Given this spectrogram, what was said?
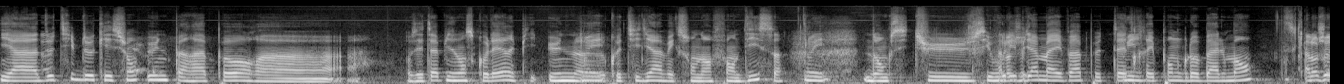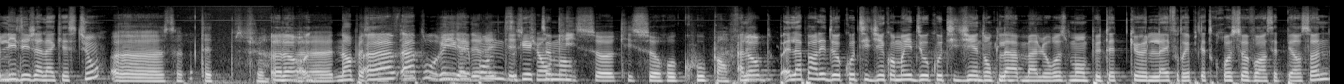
Il y a deux types de questions. Une par rapport euh, aux établissements scolaires et puis une Oui. euh, quotidien avec son enfant 10. Oui. Donc, si, tu, si vous Alors, voulez je- bien, Maëva, peut-être Oui. répondre globalement. Alors, je lis déjà la question. Euh, ça peut-être. Alors, euh, non, parce fait, ah, pour oui, y y a des questions directement. qui se, qui se recoupent en fait. Alors, elle a parlé de quotidien, comment aider au quotidien. Donc là, malheureusement, peut-être que là, il faudrait peut-être recevoir cette personne.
